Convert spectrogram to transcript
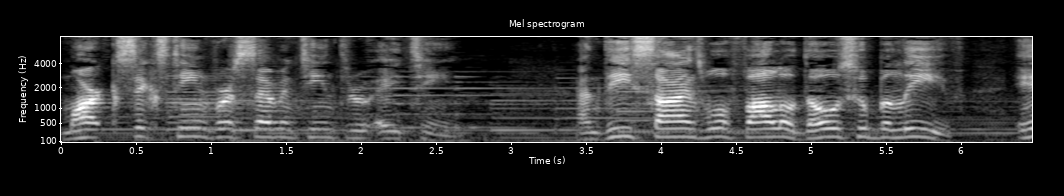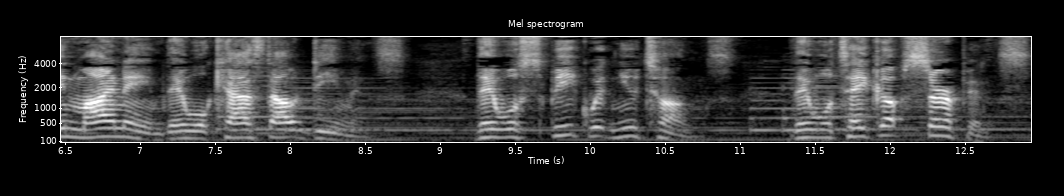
Mark 16, verse 17 through 18. And these signs will follow those who believe. In my name they will cast out demons. They will speak with new tongues. They will take up serpents,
